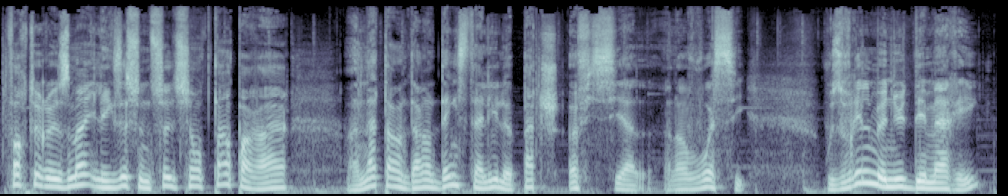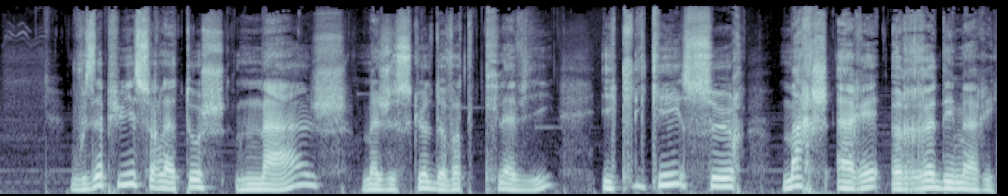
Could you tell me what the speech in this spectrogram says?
Fort heureusement, il existe une solution temporaire en attendant d'installer le patch officiel. Alors voici. Vous ouvrez le menu Démarrer, vous appuyez sur la touche Maj, majuscule de votre clavier, et cliquez sur Marche arrêt redémarrer.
